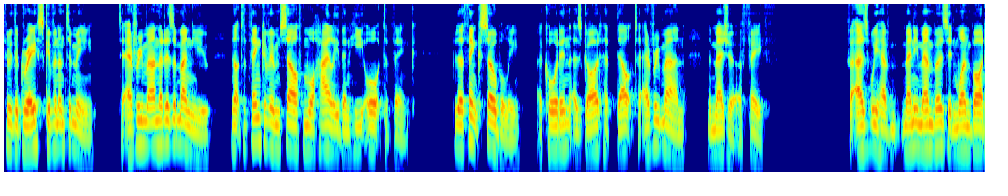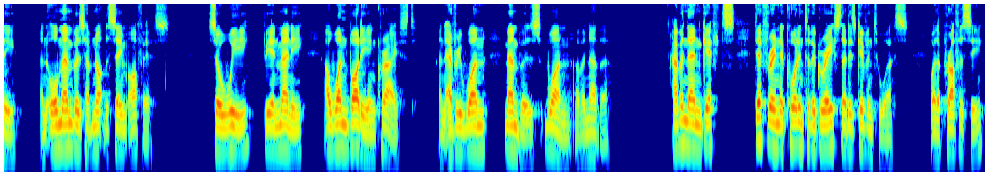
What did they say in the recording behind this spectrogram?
through the grace given unto me, to every man that is among you, not to think of himself more highly than he ought to think, but I think soberly, according as God hath dealt to every man the measure of faith. For as we have many members in one body, and all members have not the same office, so we, being many, are one body in Christ and every one members one of another. Having then gifts differing according to the grace that is given to us, whether prophecy,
